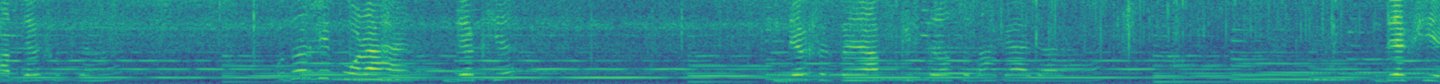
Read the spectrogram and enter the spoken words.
आप देख सकते हैं। उधर भी कोना है। देखिए। देख सकते हैं आप किस तरह से लगाया जा रहा है। देखिए।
